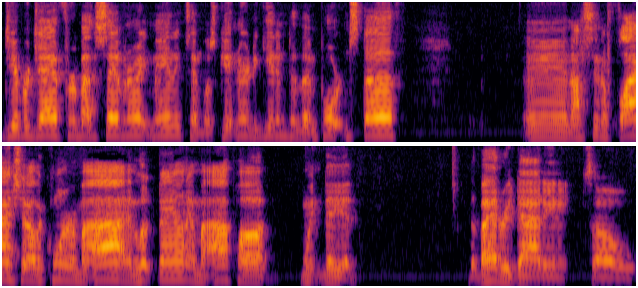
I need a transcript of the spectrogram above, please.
jibber jab for about seven or eight minutes and was getting her to get into the important stuff and I seen a flash out of the corner of my eye and looked down and my iPod went dead. The battery died in it, so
